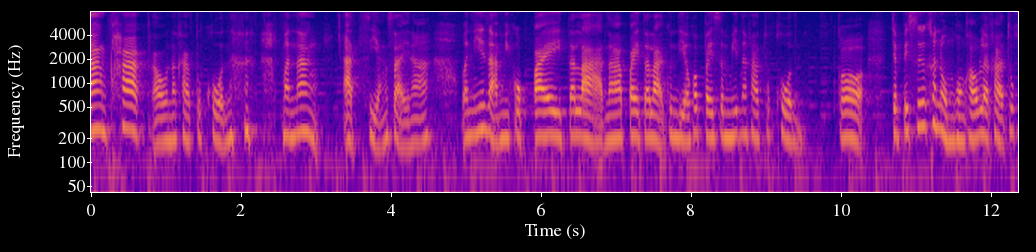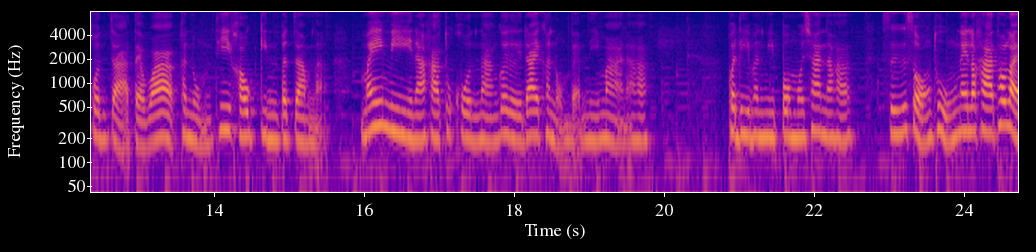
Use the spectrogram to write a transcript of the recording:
นั่งพากเอานะคะ ทุกคนมานั่งอัดเสียงใส่นะ วันนี้สามีกบไปตลาดนะ ไปตลาดคนเดียวเขาไปสมิธนะคะ ทุกคน ก็จะไปซื้อขนมของเขาแหละค่ะ ทุกคนจ๋าแต่ว่าขนมที่เขากินประจำน่ะไม่มีนะคะ ทุกคนนางก็เลยได้ขนมแบบนี้มานะคะ พอดีมันมีโปรโมชั่นนะคะ ซื้อสองถุงในราคาเท่าไหร่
